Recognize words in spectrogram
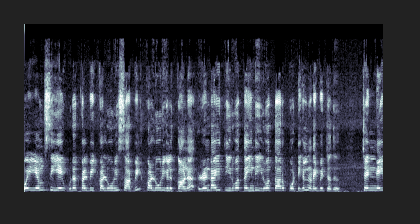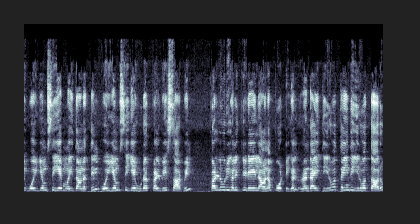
ஒய்எம்சிஏ உடற்கல்வி கல்லூரி சார்பில் கல்லூரிகளுக்கான இரண்டாயிரத்தி இருபத்தைந்து இருபத்தாறு போட்டிகள் நடைபெற்றது. சென்னை ஒய்எம்சிஏ மைதானத்தில் ஒய்எம்சிஏ உடற்கல்வி சார்பில் கல்லூரிகளுக்கு இடையிலான போட்டிகள் ரெண்டாயிரத்தி இருபத்தைந்து இருபத்தாறு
